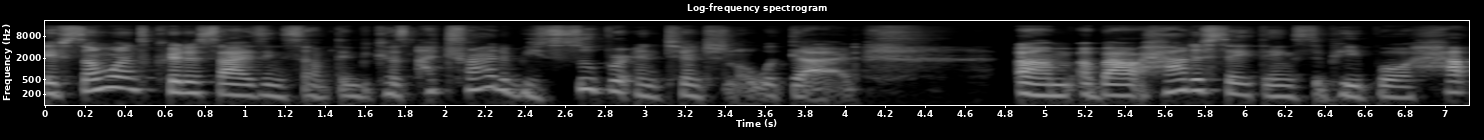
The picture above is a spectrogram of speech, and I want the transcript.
if someone's criticizing something, because I try to be super intentional with God, um, about how to say things to people. How,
